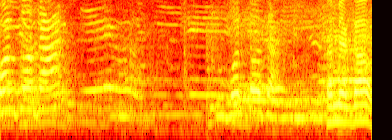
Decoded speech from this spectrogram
બોલતો જા. તું બોલતો જા. તમે ગાઓ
